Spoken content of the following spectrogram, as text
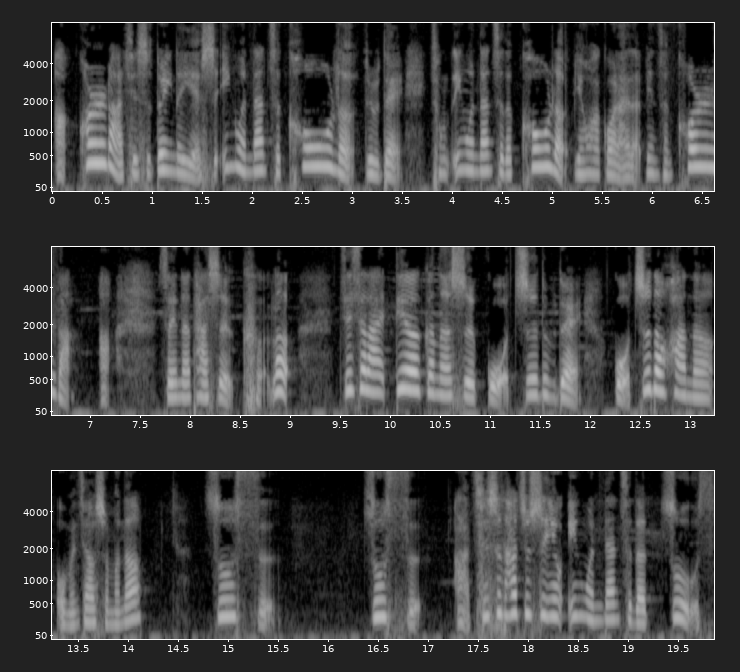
啊，cola 其实对应的也是英文单词 cola，对不对？从英文单词的 cola 变化过来的，变成 cola 啊，所以呢，它是可乐。接下来第二个呢是果汁，对不对？果汁的话呢，我们叫什么呢？juice，juice 啊，其实它就是用英文单词的 juice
